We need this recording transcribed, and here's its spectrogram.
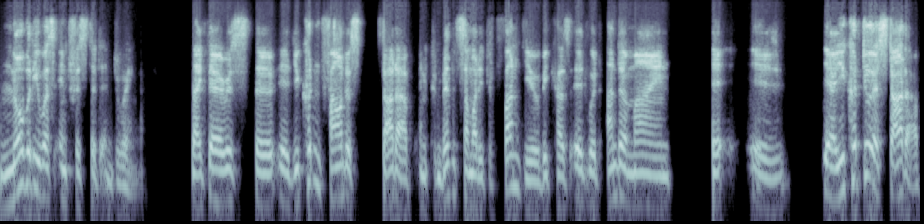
Nobody was interested in doing it. Like there is the, you couldn't found a startup and convince somebody to fund you because it would undermine it, it, yeah you could do a startup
